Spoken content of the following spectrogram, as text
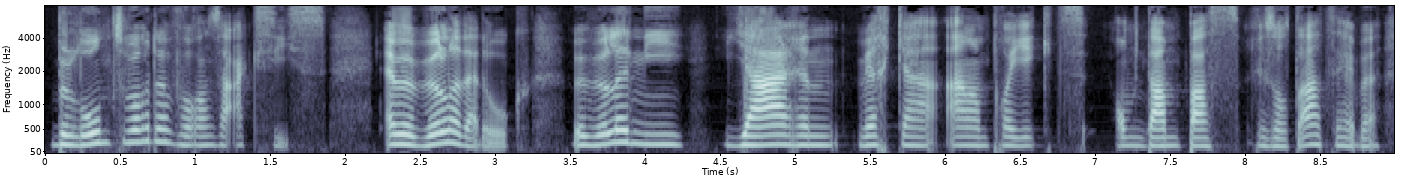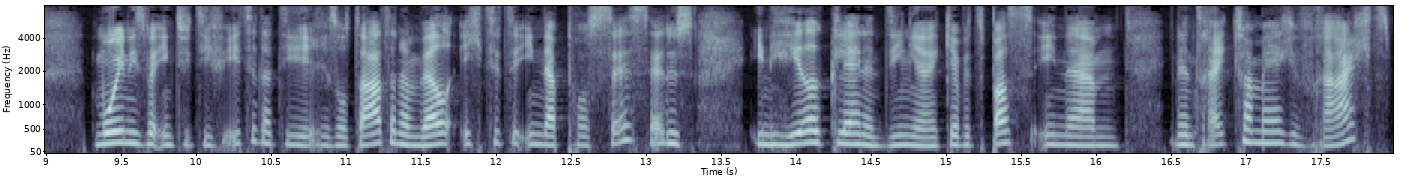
beloond worden voor onze acties. En we willen dat ook. We willen niet jaren werken aan een project om dan pas resultaten te hebben. Het mooie is bij intuïtief eten dat die resultaten dan wel echt zitten in dat proces. Hè, dus in heel kleine dingen. Ik heb het pas in, um, in een traject van mij gevraagd.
